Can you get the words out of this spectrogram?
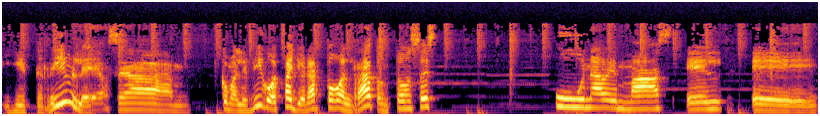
y es terrible, o sea, como les digo, es para llorar todo el rato, entonces, una vez más, el eh,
